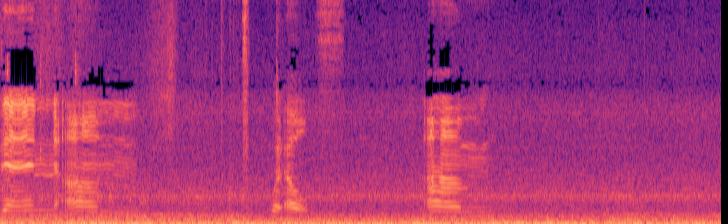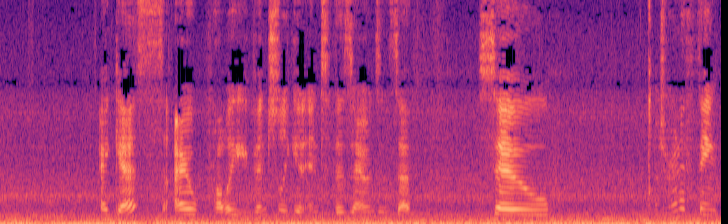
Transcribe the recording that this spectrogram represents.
then, um, what else? Um, I guess I'll probably eventually get into the zones and stuff. So, I'm trying to think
